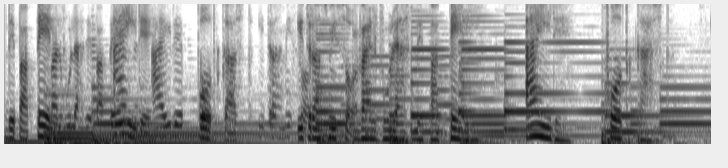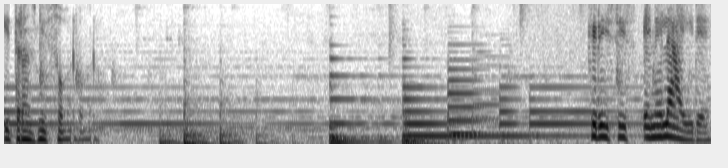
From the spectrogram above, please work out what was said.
de papel. Válvulas de papel, Aire. aire, podcast y transmisor. y transmisor. Válvulas de papel. Aire. Podcast y transmisor. Crisis en el aire.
